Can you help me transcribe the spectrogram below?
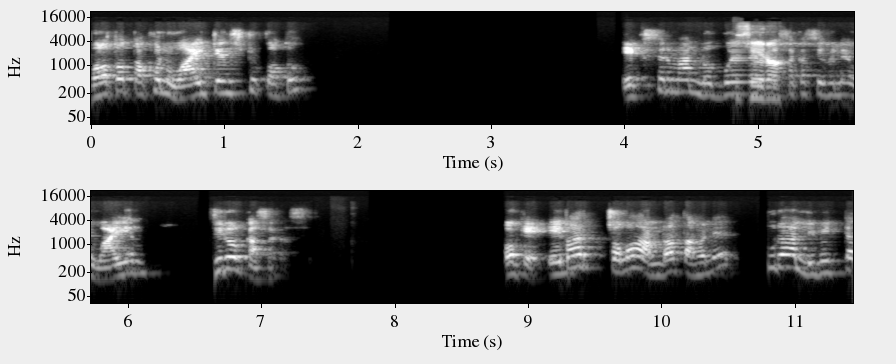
বলতো তখন ওয়াই টেন্স টু কত? এক্সের মান নব্বই এর কাছাকাছি হলে ওয়াই এর জিরোর কাছাকাছি। ওকে এবার চলো আমরা তাহলে পুরা লিমিটটা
